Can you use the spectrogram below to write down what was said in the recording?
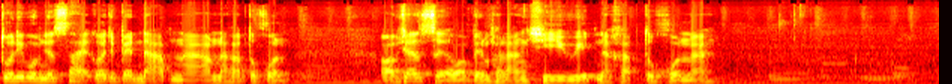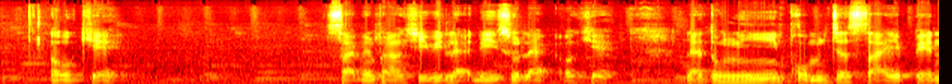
ตัวที่ผมจะใส่ก็จะเป็นดาบน้ำนะครับ ทุกคนออปชั่นเสริมมาเป็นพลังชีวิตนะครับ ทุกคนนะ โอเค ใส่เป็นพลังชีวิตแหละดีสุดแล้วโอเค และตรงนี้ผมจะใส่เป็น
